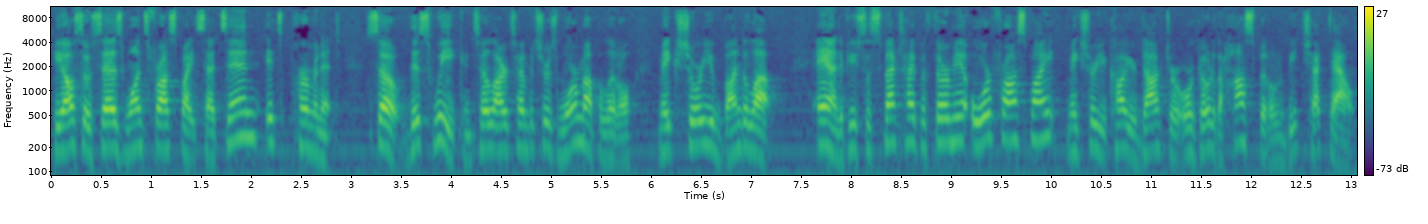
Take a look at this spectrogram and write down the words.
He also says once frostbite sets in, it's permanent. So this week, until our temperatures warm up a little, make sure you bundle up. And if you suspect hypothermia or frostbite, make sure you call your doctor or go to the hospital to be checked out.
